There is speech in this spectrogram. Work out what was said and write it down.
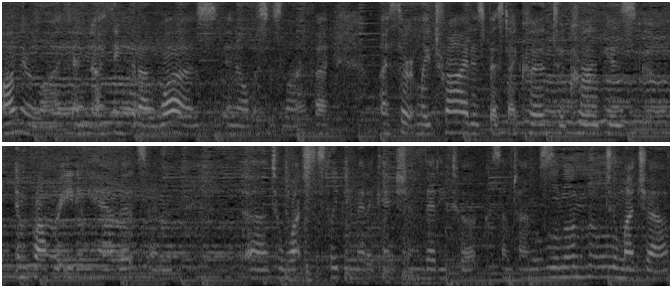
on their life. And I think that I was in Elvis's life. I, I certainly tried as best I could to curb his improper eating habits and to watch the sleeping medication that he took, sometimes too much of.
